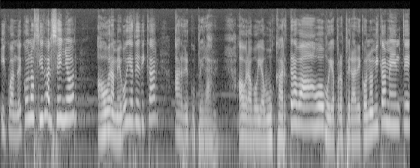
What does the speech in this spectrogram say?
Y cuando he conocido al Señor, ahora me voy a dedicar a recuperar. Ahora voy a buscar trabajo, voy a prosperar económicamente,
